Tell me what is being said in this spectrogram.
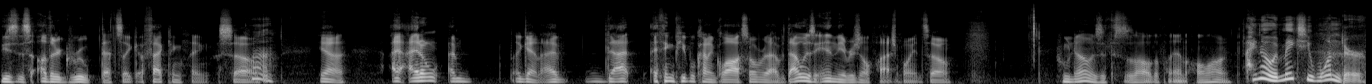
these this other group that's like affecting things. So yeah, I I don't I'm again I've that I think people kind of gloss over that, but that was in the original Flashpoint. So who knows if this is all the plan all along? i know it makes you wonder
